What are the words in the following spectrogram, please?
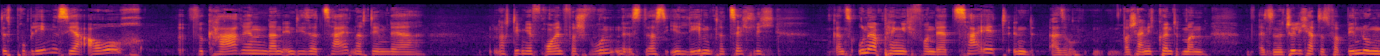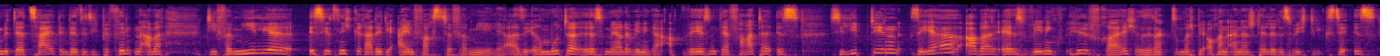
Das Problem ist ja auch für Karin dann in dieser Zeit, nachdem der, nachdem ihr Freund verschwunden ist, dass ihr Leben tatsächlich ganz unabhängig von der Zeit, in, also wahrscheinlich könnte man, also natürlich hat es Verbindungen mit der Zeit, in der sie sich befinden, aber die Familie ist jetzt nicht gerade die einfachste Familie. Also ihre Mutter ist mehr oder weniger abwesend, der Vater ist, sie liebt ihn sehr, aber er ist wenig hilfreich. Also er sagt zum Beispiel auch an einer Stelle, das Wichtigste ist,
